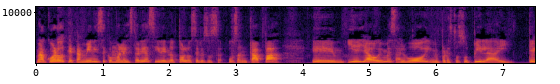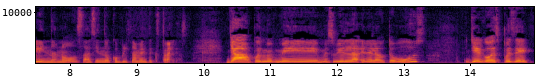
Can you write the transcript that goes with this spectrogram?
Me acuerdo que también hice como la historia así de no todos los seres usan capa. Em, y ella hoy me salvó y me prestó su pila y qué linda, ¿no? O sea, siendo completamente extraños. Ya, pues me, me, me subí en, en, el autobús. Llegó después de,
